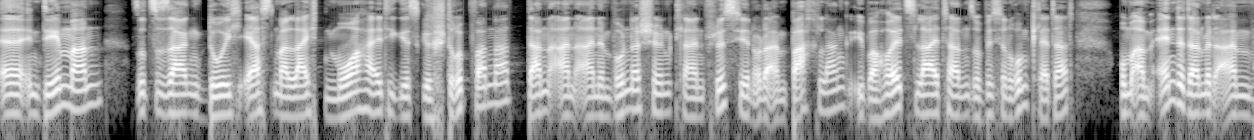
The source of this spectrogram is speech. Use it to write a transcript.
äh, in dem man sozusagen durch erstmal leicht moorhaltiges Gestrüpp wandert, dann an einem wunderschönen kleinen Flüsschen oder einem Bach lang über Holzleitern so ein bisschen rumklettert um am Ende dann mit einem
